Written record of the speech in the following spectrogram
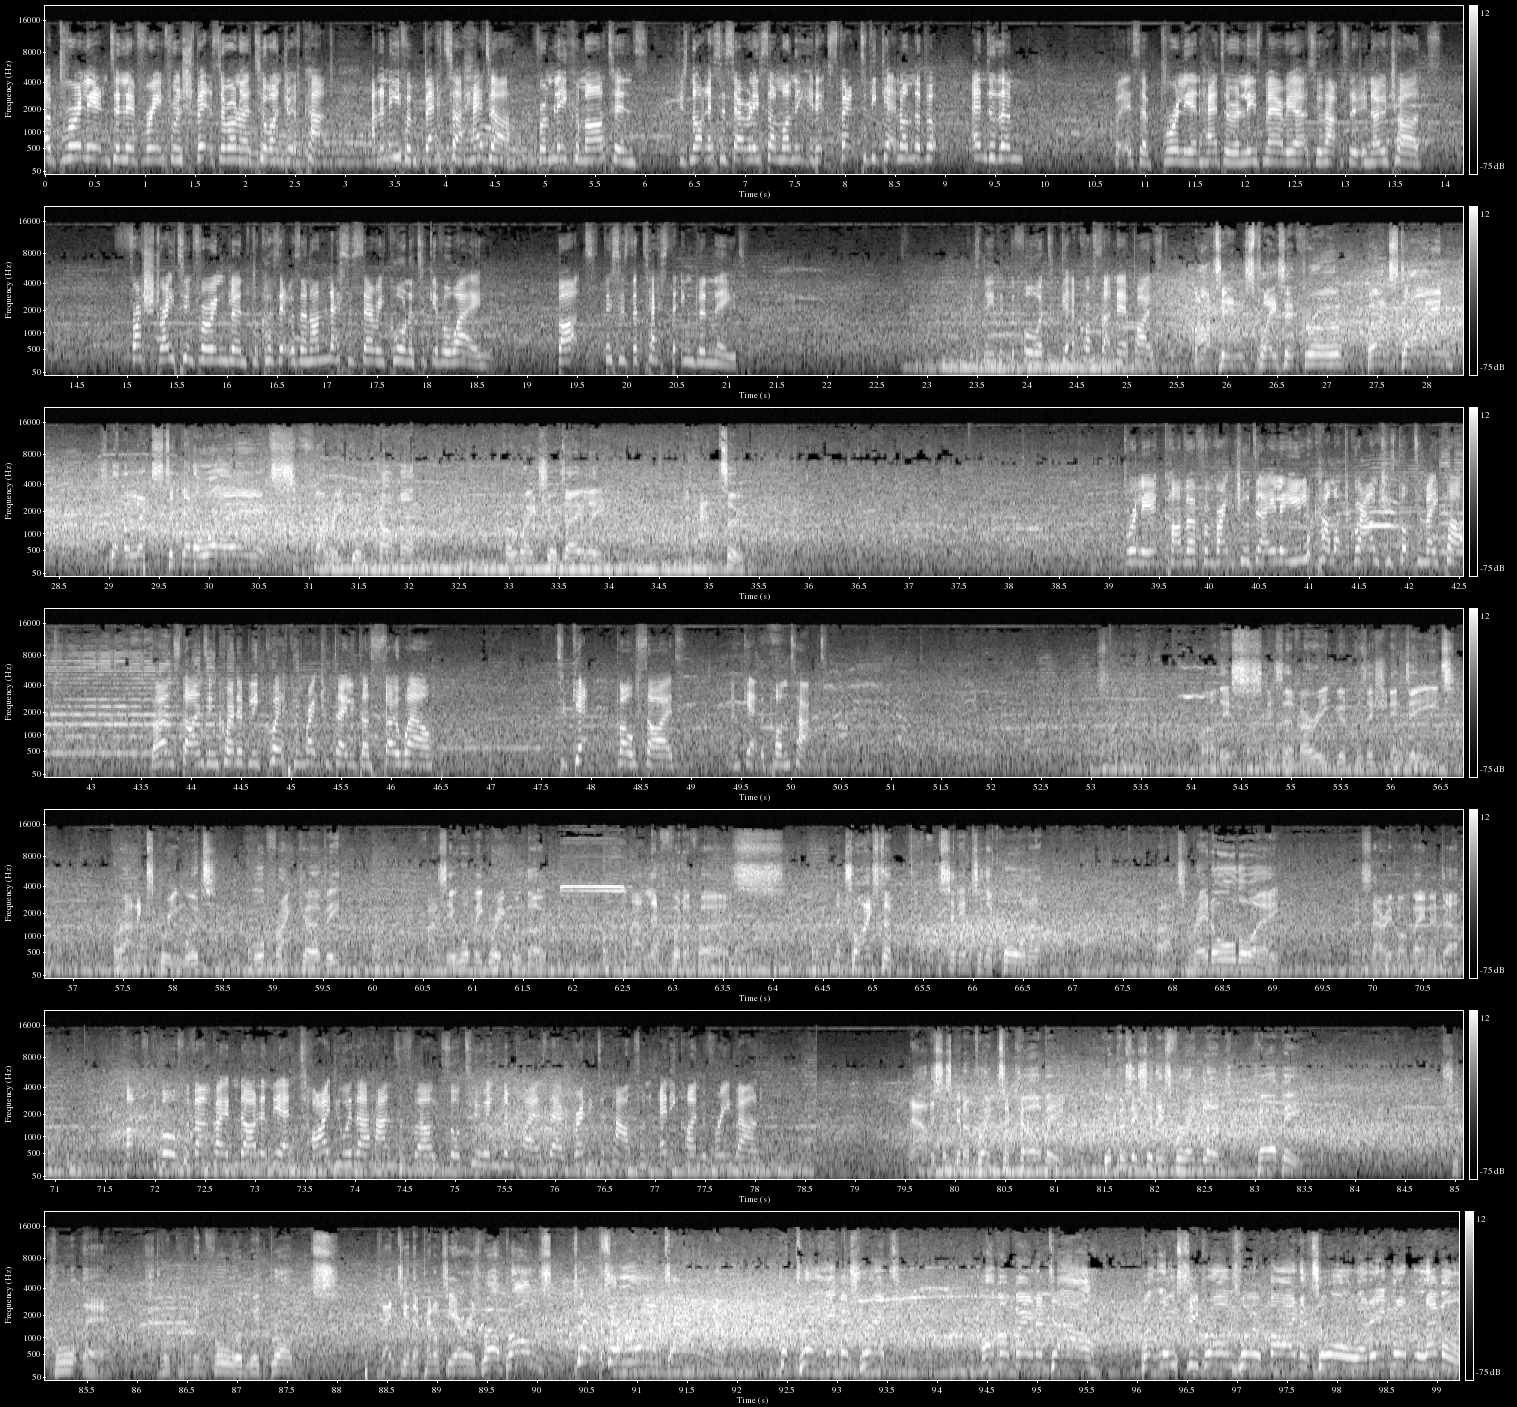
A brilliant delivery from Spitse on her 200th cap, and an even better header from Lieke Martens. She's not necessarily someone that you'd expect to be getting on the end of them, but it's a brilliant header and leaves Earps with absolutely no chance. Frustrating for England because it was an unnecessary corner to give away. But this is the test that England need. Just needed the forward to get across that near post. Martens plays it through. Beerensteyn, she's got the legs to get away. It's very good cover for Rachel Daly and had to. Brilliant cover from Rachel Daly. You look how much ground she's got to make up. Beerensteyn's incredibly quick and Rachel Daly does so well to get goal side and get the contact. Well, this is a very good position indeed for Alex Greenwood or Fran Kirby. Fancy it will be Greenwood though. And that left foot of hers. And tries to pass it into the corner. But it's read all the way by Sari van Veenendaal. Comfortable for Van Veenendaal in the end, tidy with her hands as well. You saw two England players there ready to pounce on any kind of rebound. Now this is going to break to Kirby. Good position this for England. Kirby. She caught there. Still coming forward with Bronze. Plenty in the penalty area as well. Bronze clips it right in. Completely misread by Van Veenendaal. But Lucy Bronze won't mind at all at England level.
